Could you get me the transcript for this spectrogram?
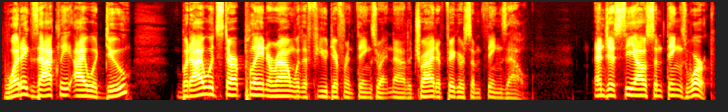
what exactly I would do, but I would start playing around with a few different things right now to try to figure some things out and just see how some things work.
